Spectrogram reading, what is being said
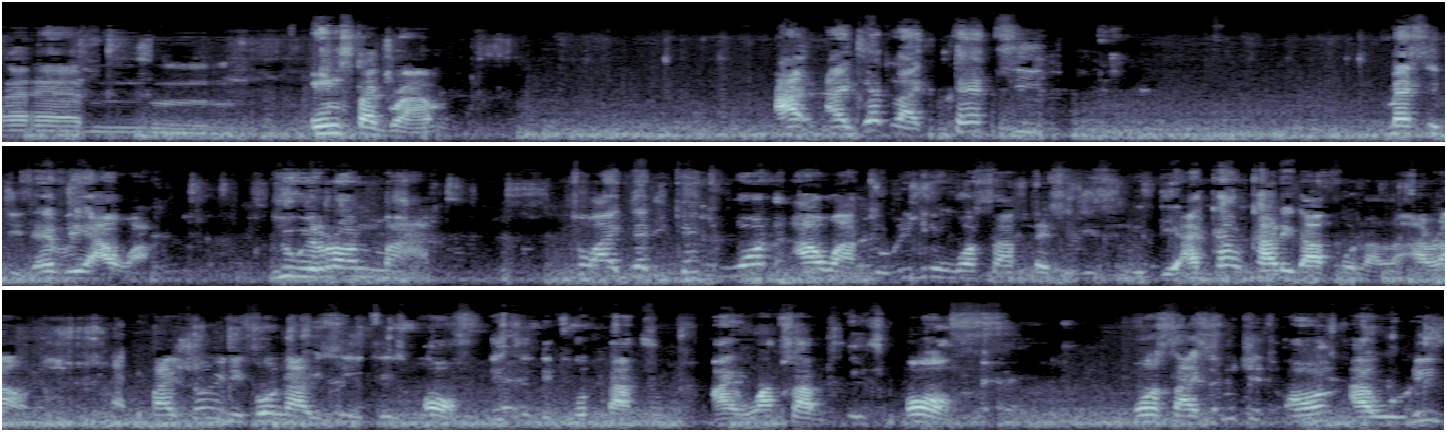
um, Instagram, I, I get like 30 messages every hour. You will run mad. So I dedicate one hour to reading WhatsApp messages in the day. I can't carry that phone around. If I show you the phone now, you see it is off. This is the phone that my WhatsApp is off. Once I switch it on, I will read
